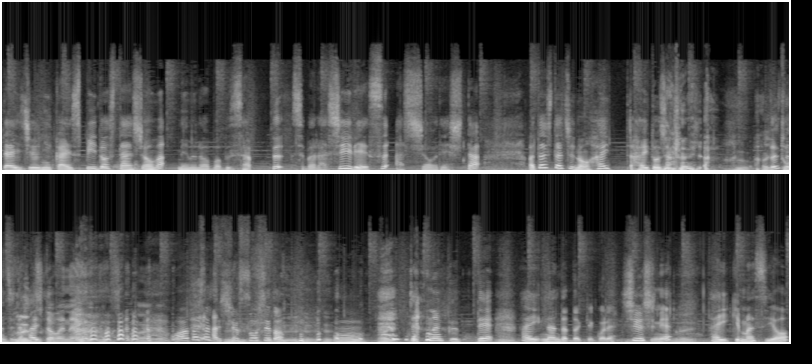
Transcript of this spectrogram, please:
第12回スピードスターションはメムロボブサップ素晴らしいレース圧勝でした私たちの配配当じゃない。や私たちの配当はない。私たち出走してた、うん、じゃなくて、はい何だったっけこれ？収支ね。はい、い、きますよ。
